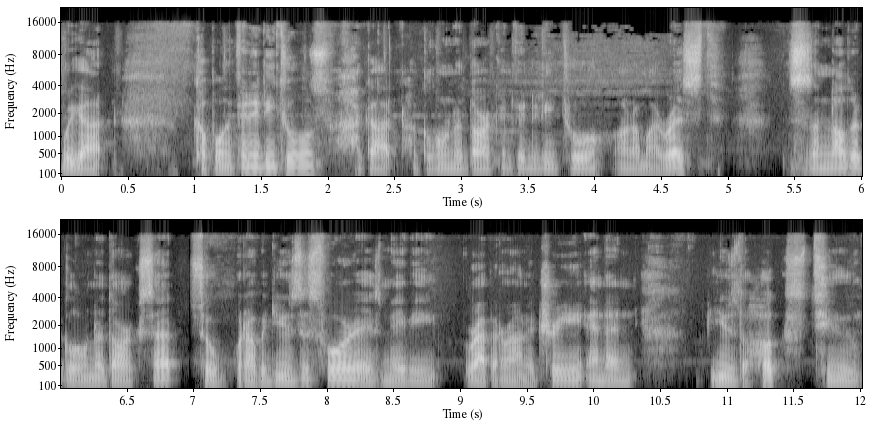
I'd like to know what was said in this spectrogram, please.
we got a couple infinity tools. I got a glow-in-the-dark infinity tool on my wrist. This is another glow-in-the-dark set. So what I would use this for is maybe wrap it around a tree and then use the hooks to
